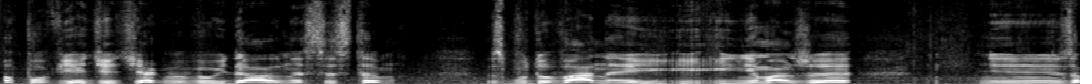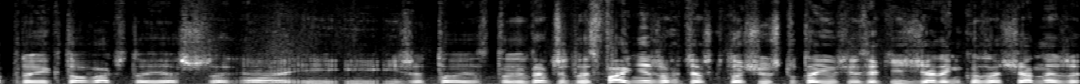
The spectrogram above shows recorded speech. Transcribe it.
opowiedzieć, jakby był idealny system zbudowany i, i- niemalże y, zaprojektować to jeszcze, nie? I, i, I że to jest. To, znaczy to jest fajnie, że chociaż ktoś już tutaj już jest jakieś ziarenko zasiane, że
